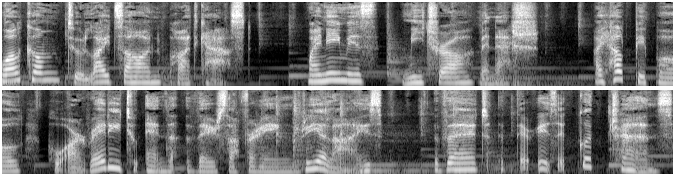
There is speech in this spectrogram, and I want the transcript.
Welcome to Lights On podcast. My name is Mitra Manesh. I help people who are ready to end their suffering realize that there is a good chance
